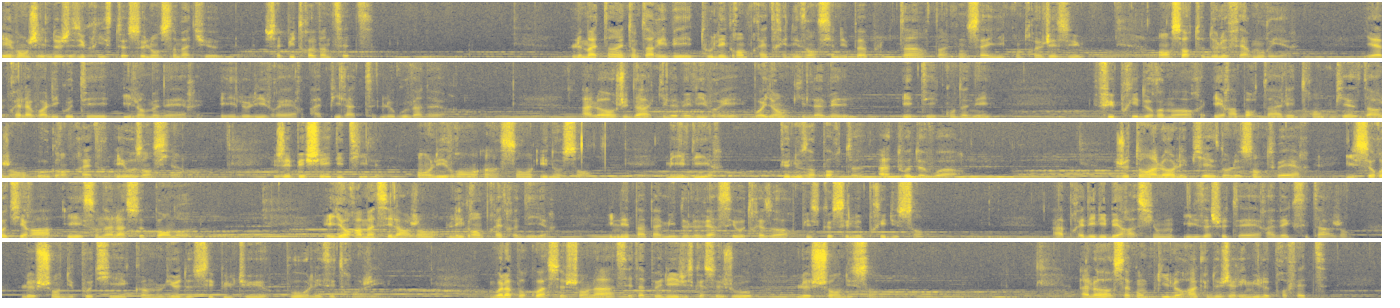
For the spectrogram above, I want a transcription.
Évangile de Jésus-Christ selon saint Matthieu, chapitre 27. Le matin étant arrivé, tous les grands prêtres et les anciens du peuple tinrent un conseil contre Jésus, en sorte de le faire mourir. Et après l'avoir ligoté, ils l'emmenèrent et le livrèrent à Pilate, le gouverneur. Alors Judas, qui l'avait livré, voyant qu'il avait été condamné, fut pris de remords et rapporta les trente pièces d'argent aux grands prêtres et aux anciens. J'ai péché, dit-il, en livrant un sang innocent. Mais ils dirent, Que nous importe, à toi de voir. Jetant alors les pièces dans le sanctuaire, il se retira et s'en alla se pendre. Ayant ramassé l'argent, les grands prêtres dirent, Il n'est pas permis de le verser au trésor, puisque c'est le prix du sang. Après délibération, ils achetèrent avec cet argent le champ du potier comme lieu de sépulture pour les étrangers. Voilà pourquoi ce chant-là s'est appelé jusqu'à ce jour le chant du sang. Alors s'accomplit l'oracle de Jérémie le prophète,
